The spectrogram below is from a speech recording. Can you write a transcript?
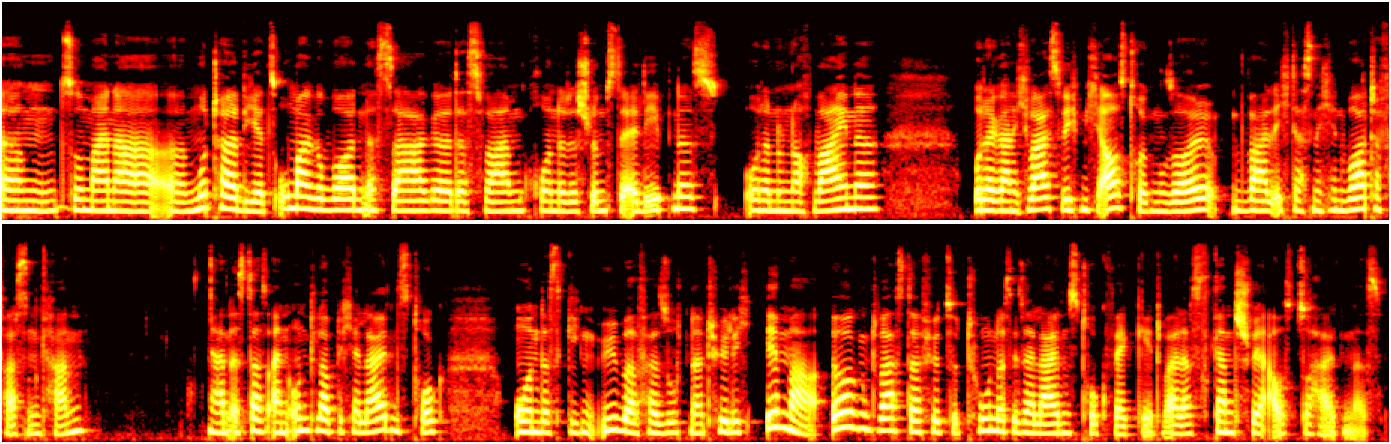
ähm, zu meiner äh, Mutter, die jetzt Oma geworden ist, sage, das war im Grunde das schlimmste Erlebnis. Oder nur noch weine. Oder gar nicht weiß, wie ich mich ausdrücken soll, weil ich das nicht in Worte fassen kann, dann ist das ein unglaublicher Leidensdruck. Und das Gegenüber versucht natürlich immer irgendwas dafür zu tun, dass dieser Leidensdruck weggeht, weil das ganz schwer auszuhalten ist.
